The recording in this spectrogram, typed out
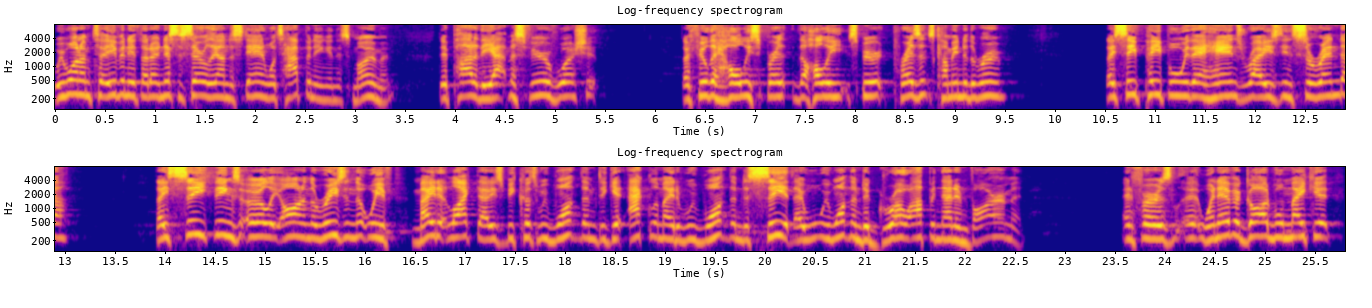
We want them to, even if they don't necessarily understand what's happening in this moment, they're part of the atmosphere of worship. They feel the Holy Spirit, the Holy Spirit presence come into the room. They see people with their hands raised in surrender. They see things early on, and the reason that we've made it like that is because we want them to get acclimated. We want them to see it. They, we want them to grow up in that environment. And for as, whenever God will make it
